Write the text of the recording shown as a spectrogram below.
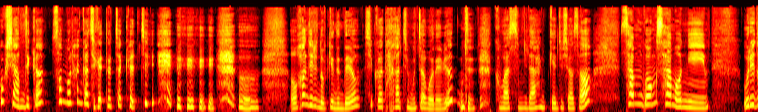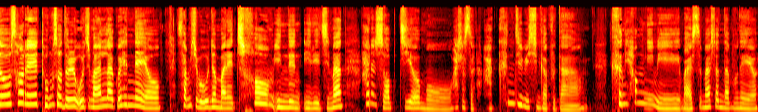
혹시 압니까? 선물 한 가지가 도착할지? 어, 어, 확률이 높겠는데요. 식구가 다 같이 문자 보내면? 고맙습니다. 함께 해 주셔서. 3035님. 우리도 설에 동서들 오지 말라고 했네요. 35년 만에 처음 있는 일이지만 하는 수 없지요, 뭐 하셨어요. 아, 큰 집이신가 보다. 큰 형님이 말씀하셨나 보네요.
